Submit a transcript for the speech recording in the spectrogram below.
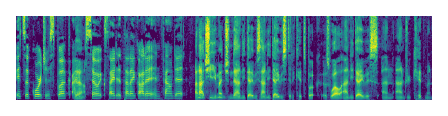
it's a gorgeous book. I'm Yeah. so excited that I got it and found it. And actually, you mentioned Andy Davis. Andy Davis did a kids' book as well. Andy Davis and Andrew Kidman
